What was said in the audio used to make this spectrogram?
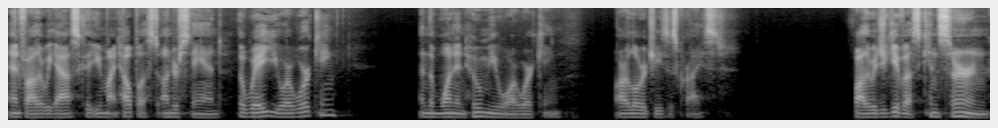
And Father, we ask that you might help us to understand the way you are working and the one in whom you are working, our Lord Jesus Christ. Father, would you give us concern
